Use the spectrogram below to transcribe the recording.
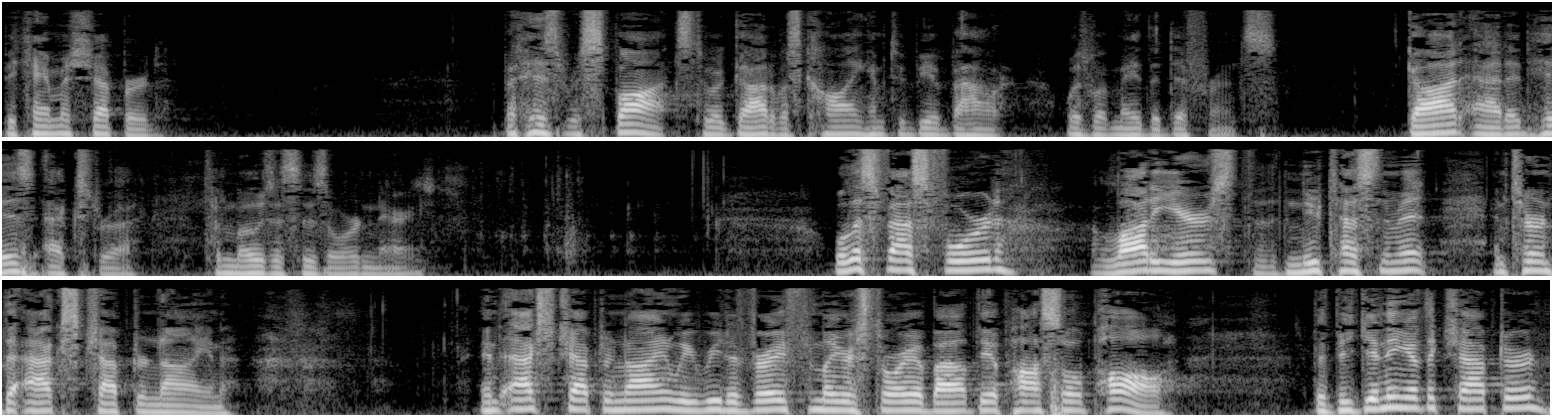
became a shepherd. But his response to what God was calling him to be about was what made the difference. God added his extra to Moses' ordinary. Well, let's fast forward a lot of years to the New Testament and turn to Acts chapter 9. In Acts chapter 9, we read a very familiar story about the Apostle Paul. The beginning of the chapter,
